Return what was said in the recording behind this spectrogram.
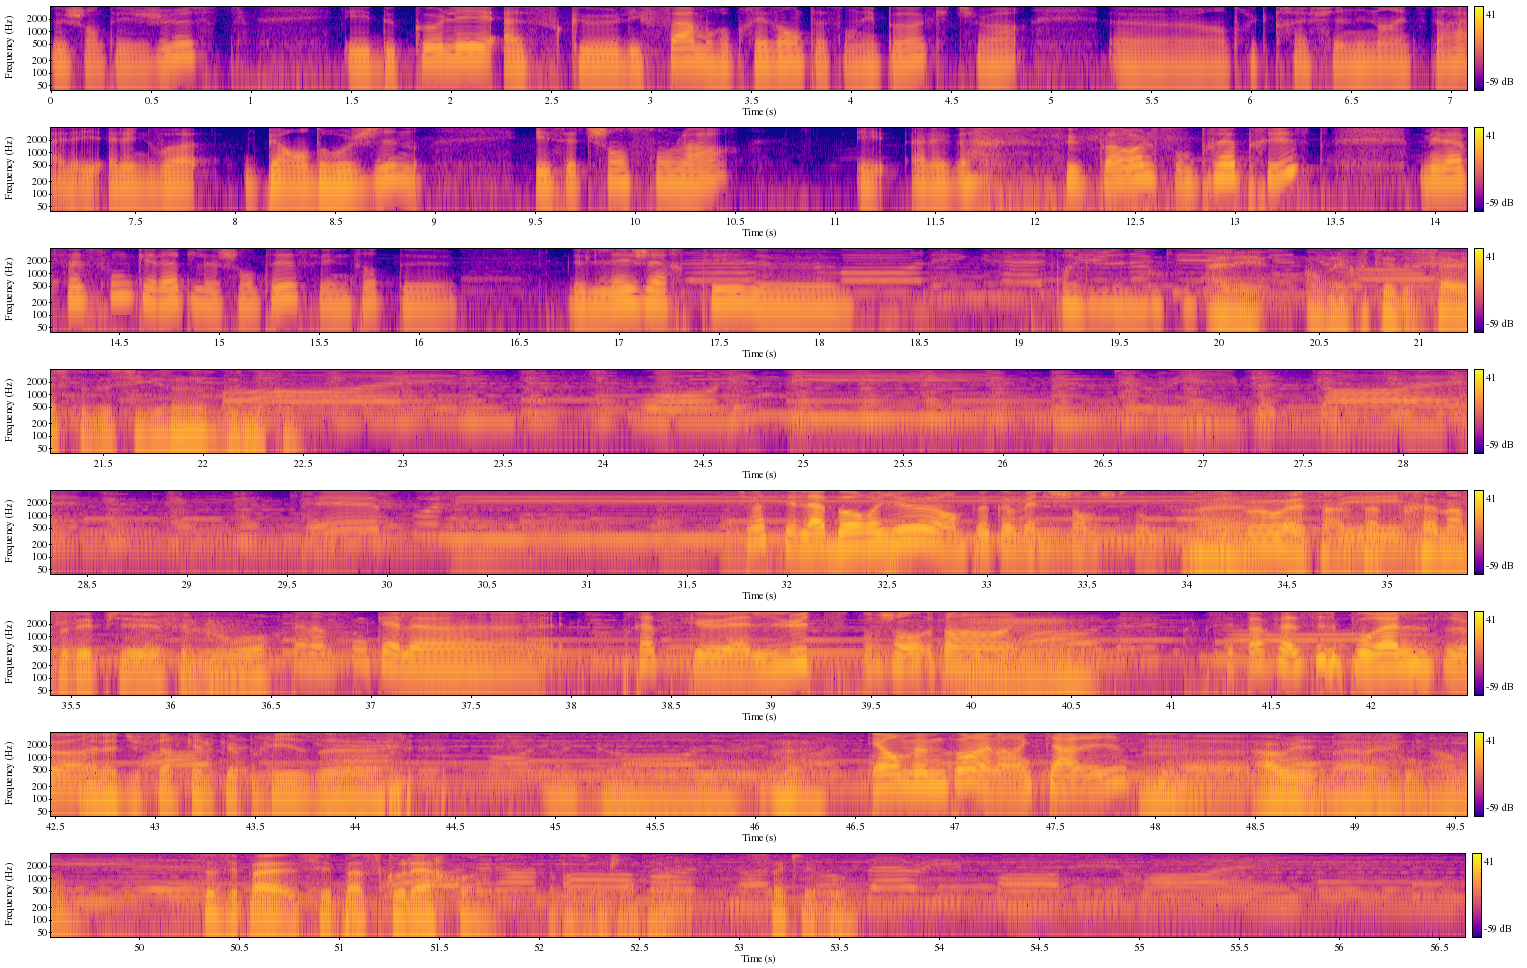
de chanter juste et de coller à ce que les femmes représentent à son époque, tu vois. Euh, un truc très féminin, etc. Elle a, une voix hyper androgyne. Et cette chanson-là, et ses paroles sont très tristes, mais la façon qu'elle a de la chanter, c'est une sorte de de légèreté, de. Enfin, que j'aime beaucoup. Allez, on va écouter The Fairest of the Seasons de Nico. Tu vois, c'est laborieux, un peu comme elle chante, je trouve. Un petit peu, ouais, ça, traîne un peu des pieds, c'est lourd. T'as l'impression qu'elle. euh, presque, elle lutte pour chanter. Enfin, Mm. c'est pas facile pour elle, tu vois. Elle a dû faire quelques prises. euh, Et en même temps, elle a un charisme. Mm. euh, Ah oui, Bah c'est ouais, fou. carrément. Ça, c'est pas, c'est pas scolaire, quoi, sa façon de chanter. C'est ça qui est beau. Very far behind.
